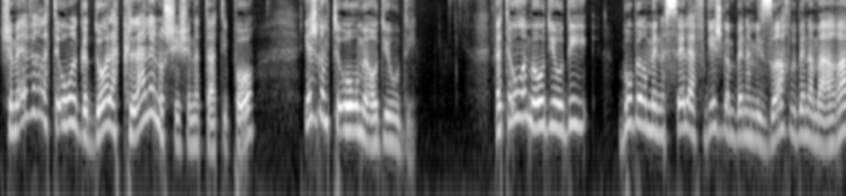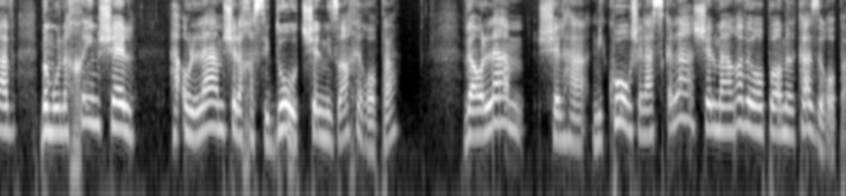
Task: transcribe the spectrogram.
שמעבר לתיאור הגדול, הכלל-אנושי שנתתי פה, יש גם תיאור מאוד יהודי. והתיאור המאוד יהודי, בובר מנסה להפגיש גם בין המזרח ובין המערב במונחים של העולם של החסידות של מזרח אירופה, והעולם של הניכור, של ההשכלה, של מערב אירופה או מרכז אירופה.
